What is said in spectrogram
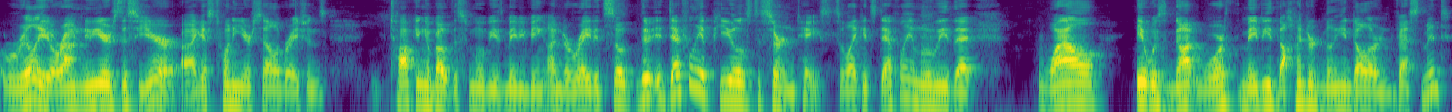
really around New Year's this year, uh, I guess 20 year celebrations, talking about this movie as maybe being underrated. So there, it definitely appeals to certain tastes. So, like, it's definitely a movie that, while it was not worth maybe the $100 million investment,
